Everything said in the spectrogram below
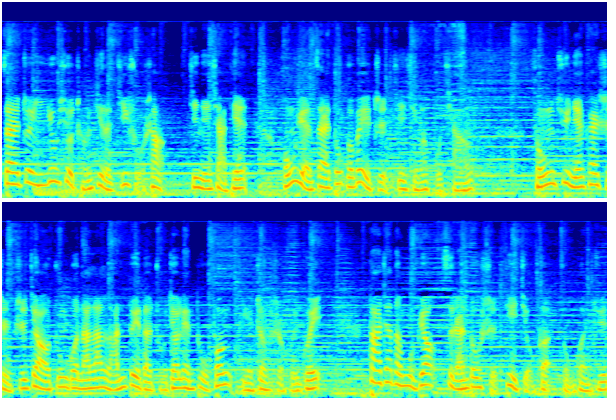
在这一优秀成绩的基础上，今年夏天，宏远在多个位置进行了补强。从去年开始执教中国男篮蓝队的主教练杜锋也正式回归。大家的目标自然都是第九个总冠军。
